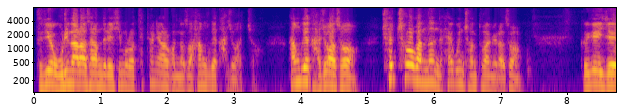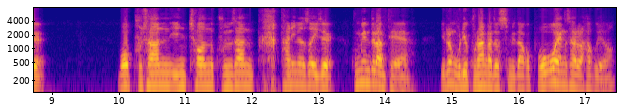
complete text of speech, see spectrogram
드디어 우리나라 사람들의 힘으로 태평양을 건너서 한국에 가져왔죠. 한국에 가져와서 최초로 갖는 해군 전투함이라서 그게 이제 뭐 부산, 인천, 군산 탁 다니면서 이제 국민들한테 이런 우리 군함 가졌습니다 하고 보고 행사를 하고요.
